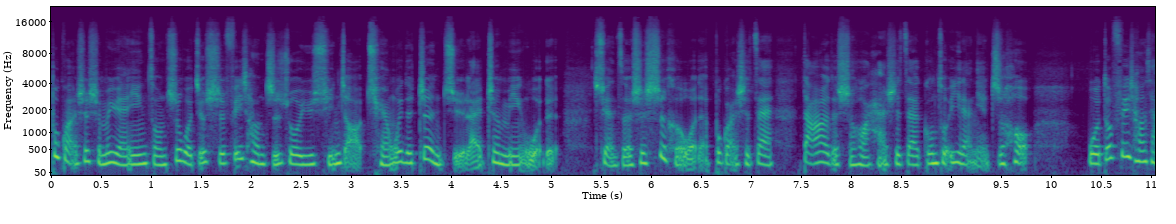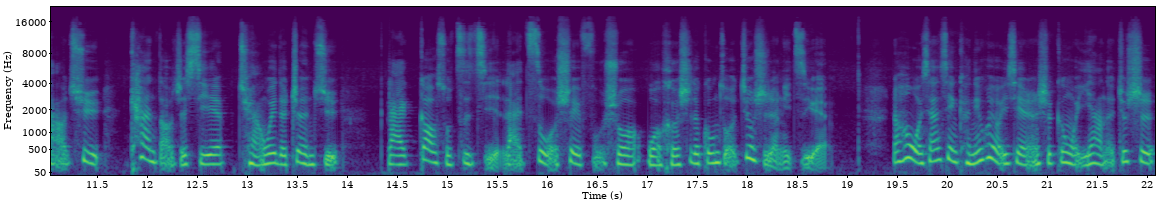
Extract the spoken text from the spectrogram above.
不管是什么原因，总之我就是非常执着于寻找权威的证据来证明我的选择是适合我的。不管是在大二的时候，还是在工作一两年之后，我都非常想要去看到这些权威的证据。来告诉自己，来自我说服，说我合适的工作就是人力资源。然后我相信肯定会有一些人是跟我一样的，就是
